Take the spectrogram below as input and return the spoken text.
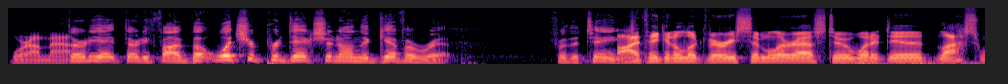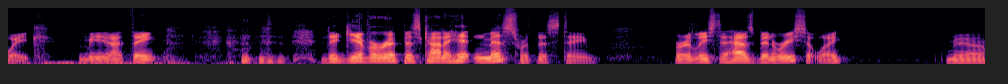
where I'm at. 38 35. But what's your prediction on the give a rip for the team? I think it'll look very similar as to what it did last week. I mean, I think the give a rip is kind of hit and miss with this team, or at least it has been recently. yeah.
